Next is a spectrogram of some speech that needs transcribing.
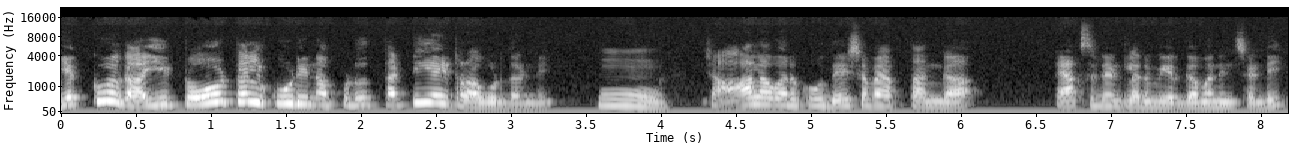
ఎక్కువగా ఈ టోటల్ కూడినప్పుడు థర్టీ ఎయిట్ రాకూడదండి. చాలా వరకు దేశవ్యాప్తంగా యాక్సిడెంట్లను మీరు గమనించండి.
